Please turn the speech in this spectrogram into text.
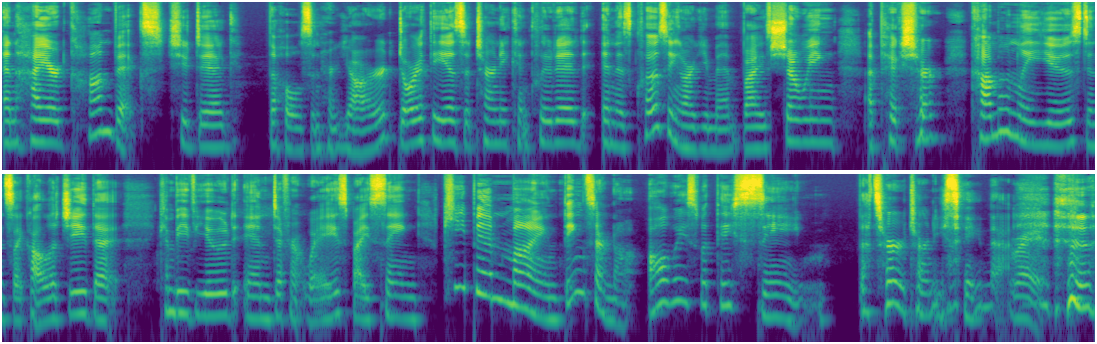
and hired convicts to dig the holes in her yard. Dorothea's attorney concluded in his closing argument by showing a picture commonly used in psychology that can be viewed in different ways by saying, Keep in mind, things are not always what they seem. That's her attorney saying that. Right.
